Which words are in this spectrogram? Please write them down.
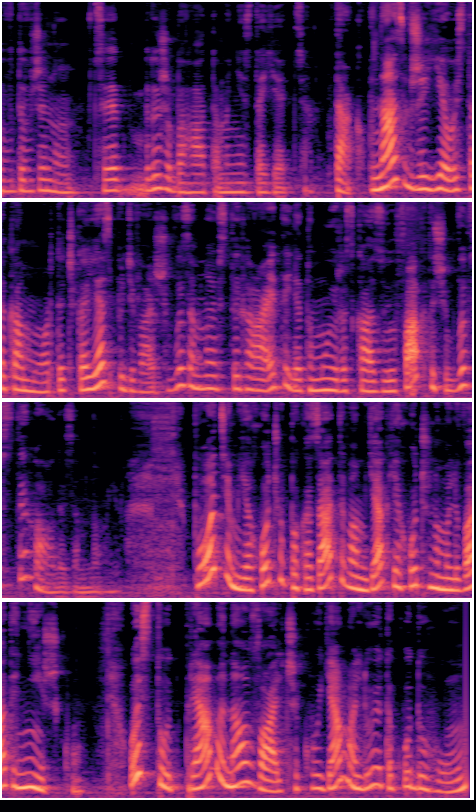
в довжину. Це дуже багато, мені здається. Так, в нас вже є ось така мордочка. Я сподіваюся, що ви за мною встигаєте, я тому і розказую факти, щоб ви встигали за мною. Потім я хочу показати вам, як я хочу намалювати ніжку. Ось тут, прямо на овальчику, я малюю таку дугу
